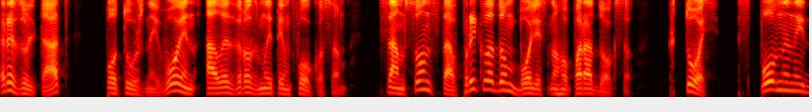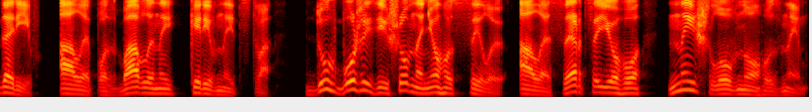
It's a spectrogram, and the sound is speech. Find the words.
Результат потужний воїн, але з розмитим фокусом. Самсон став прикладом болісного парадоксу хтось сповнений дарів, але позбавлений керівництва. Дух Божий зійшов на нього з силою, але серце його не йшло в ногу з ним.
